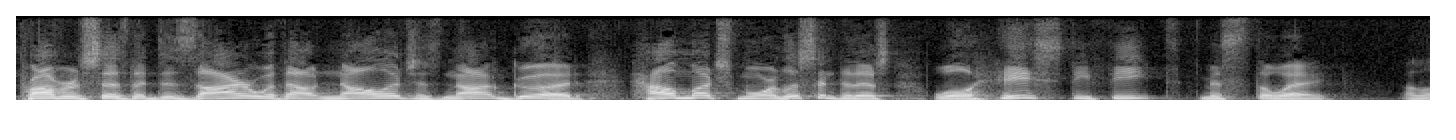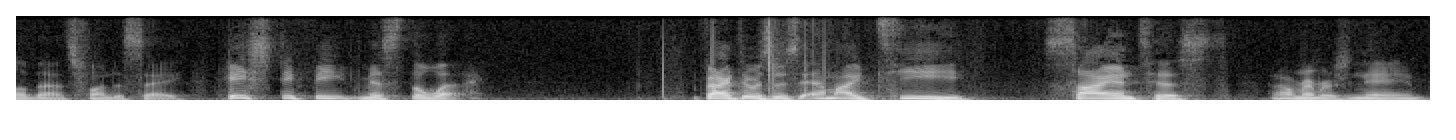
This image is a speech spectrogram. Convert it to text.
Proverbs says that desire without knowledge is not good. How much more, listen to this, will hasty feet miss the way? I love that. It's fun to say. Hasty feet miss the way. In fact, there was this MIT scientist, I don't remember his name.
